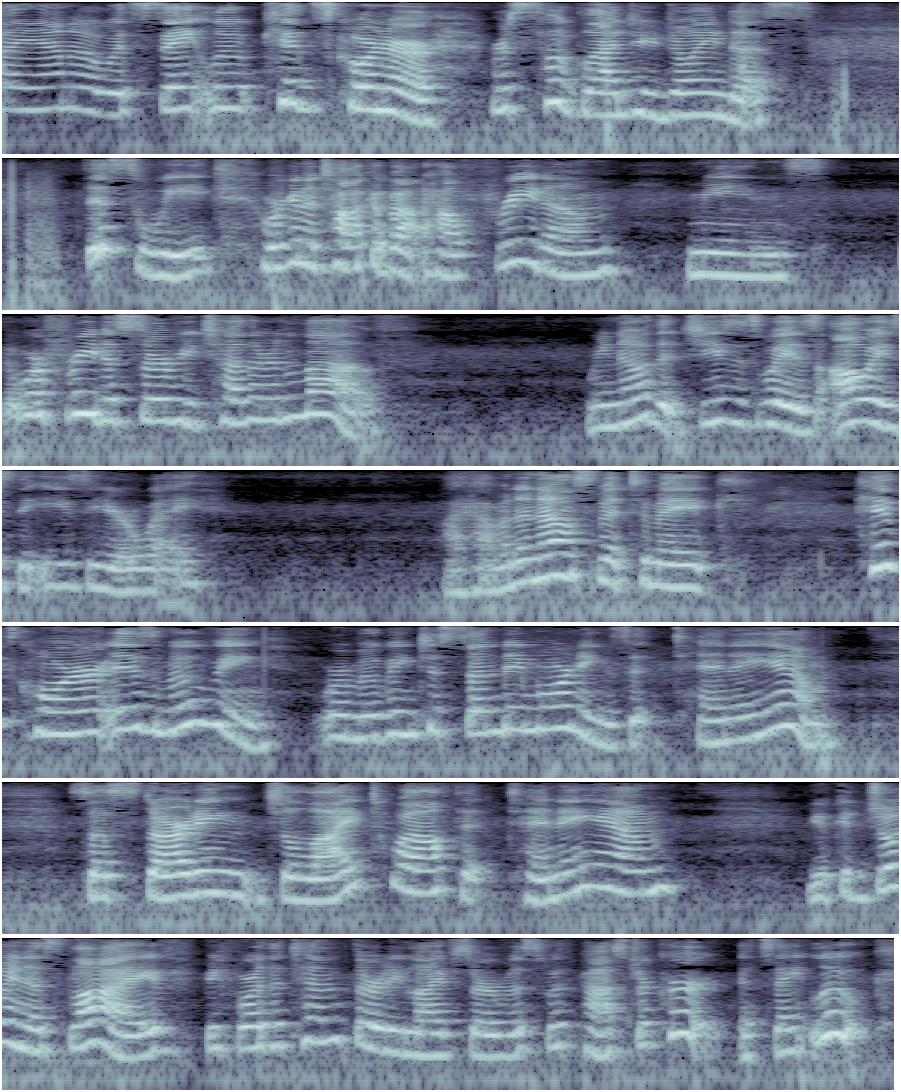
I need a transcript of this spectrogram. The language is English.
Diana with St. Luke Kids Corner. We're so glad you joined us. This week, we're going to talk about how freedom means that we're free to serve each other in love. We know that Jesus' way is always the easier way. I have an announcement to make. Kids Corner is moving. We're moving to Sunday mornings at 10 a.m. So starting July 12th at 10 a.m., you could join us live before the 1030 live service with Pastor Kurt at St. Luke.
